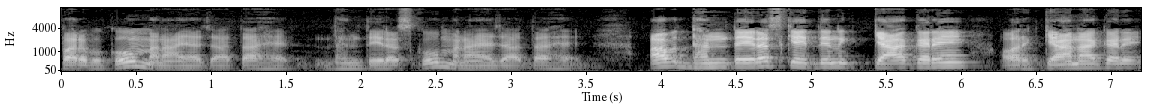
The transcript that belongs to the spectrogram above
पर्व को मनाया जाता है, धनतेरस को मनाया जाता है। अब धनतेरस के दिन क्या करें और क्या ना करें?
